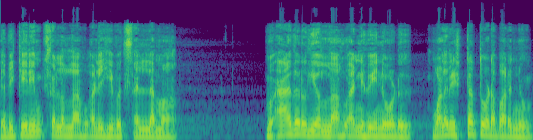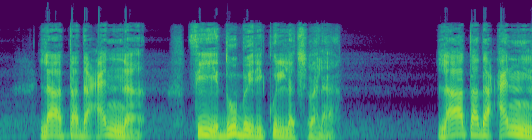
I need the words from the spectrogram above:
നബി കരീം സല്ലല്ലാഹു അലൈഹി വസല്ലമ മുആദ് റളിയല്ലാഹു അൻഹുവിനോട് വളരെ ഇഷ്ടത്തോടെ പറഞ്ഞു ലാ തദ അന്ന ഫീ ലാ തദ അന്ന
